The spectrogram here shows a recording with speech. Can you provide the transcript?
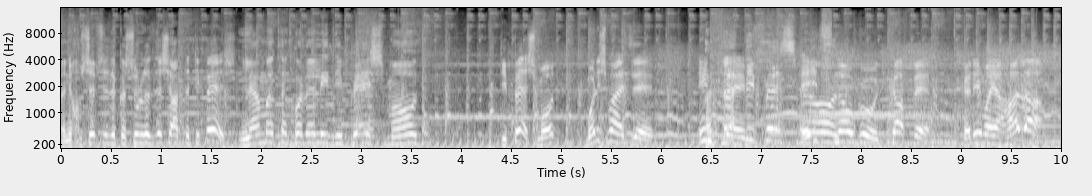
אני חושב שזה קשור לזה שאתה טיפש. למה אתה קורא לי טיפש מוד? טיפש מוד, בוא נשמע את זה. In flames, it's no good, כאפר. קדימה, יאללה. No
